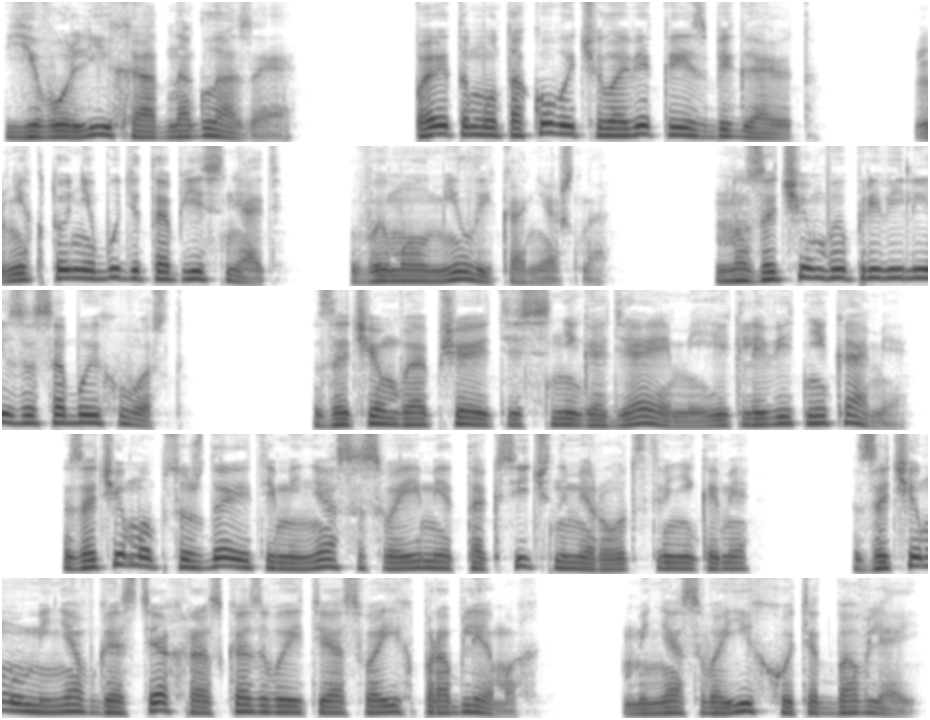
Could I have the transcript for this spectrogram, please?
Его лихо одноглазое. Поэтому такого человека избегают. Никто не будет объяснять. Вы, мол, милый, конечно. Но зачем вы привели за собой хвост? Зачем вы общаетесь с негодяями и клеветниками? Зачем обсуждаете меня со своими токсичными родственниками, Зачем у меня в гостях рассказываете о своих проблемах? Меня своих хоть отбавляй.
